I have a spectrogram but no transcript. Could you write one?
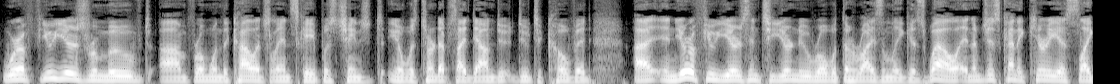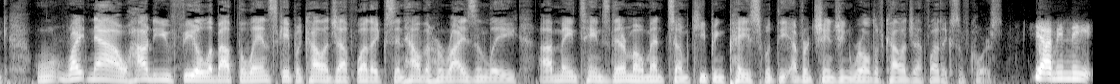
We're a few years removed um, from when the college landscape was changed, you know, was turned upside down due, due to COVID. Uh, and you're a few years into your new role with the Horizon League as well. And I'm just kind of curious, like right now, how do you feel about the landscape of college athletics and how the Horizon League uh, maintains their momentum, keeping pace with the ever changing world of college athletics, of course? Yeah, I mean the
